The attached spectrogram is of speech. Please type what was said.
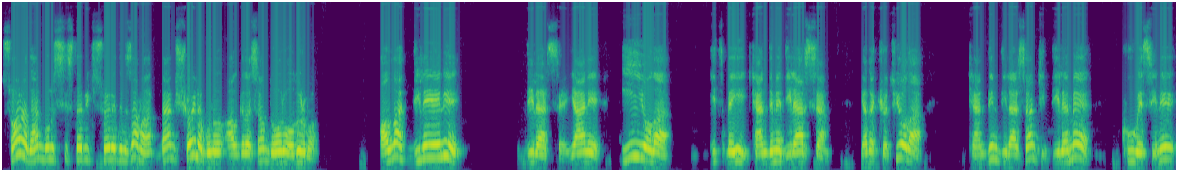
Sonradan bunu siz tabii ki söylediniz ama ben şöyle bunu algılasam doğru olur mu? Allah dileyeni dilerse yani iyi yola gitmeyi kendime dilersem ya da kötü yola kendim dilersem ki dileme kuvvesini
